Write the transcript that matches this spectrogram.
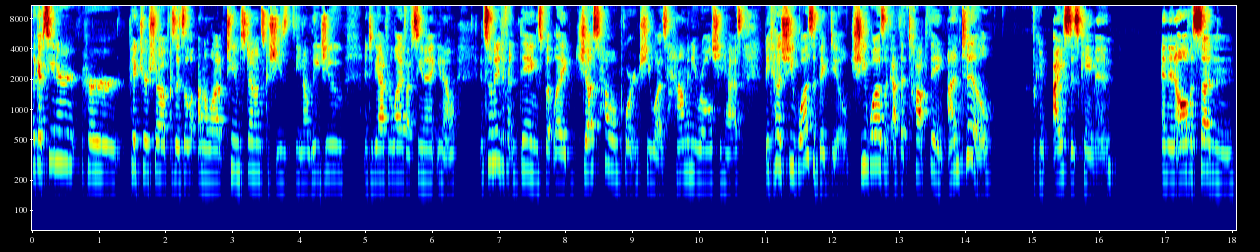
Like I've seen her her picture show up because it's on a lot of tombstones because she's you know leads you into the afterlife. I've seen it you know in so many different things, but like just how important she was, how many roles she has, because she was a big deal. She was like at the top thing until freaking ISIS came in, and then all of a sudden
